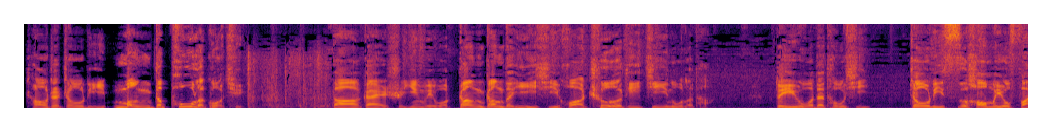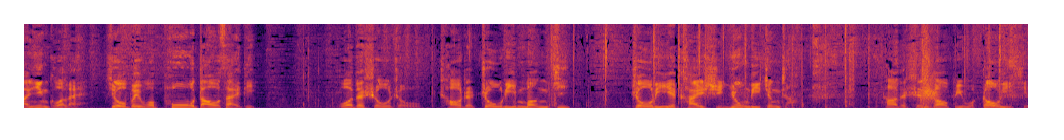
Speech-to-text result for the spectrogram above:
朝着周礼猛地扑了过去。大概是因为我刚刚的一席话彻底激怒了他，对于我的偷袭，周礼丝毫没有反应过来，就被我扑倒在地。我的手肘朝着周礼猛击，周礼也开始用力挣扎。他的身高比我高一些，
